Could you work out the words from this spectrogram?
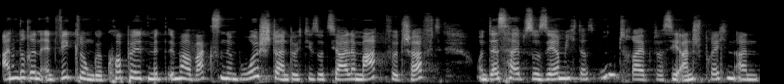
anderen Entwicklung gekoppelt mit immer wachsendem Wohlstand durch die soziale Marktwirtschaft. Und deshalb, so sehr mich das umtreibt, was Sie ansprechen, an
